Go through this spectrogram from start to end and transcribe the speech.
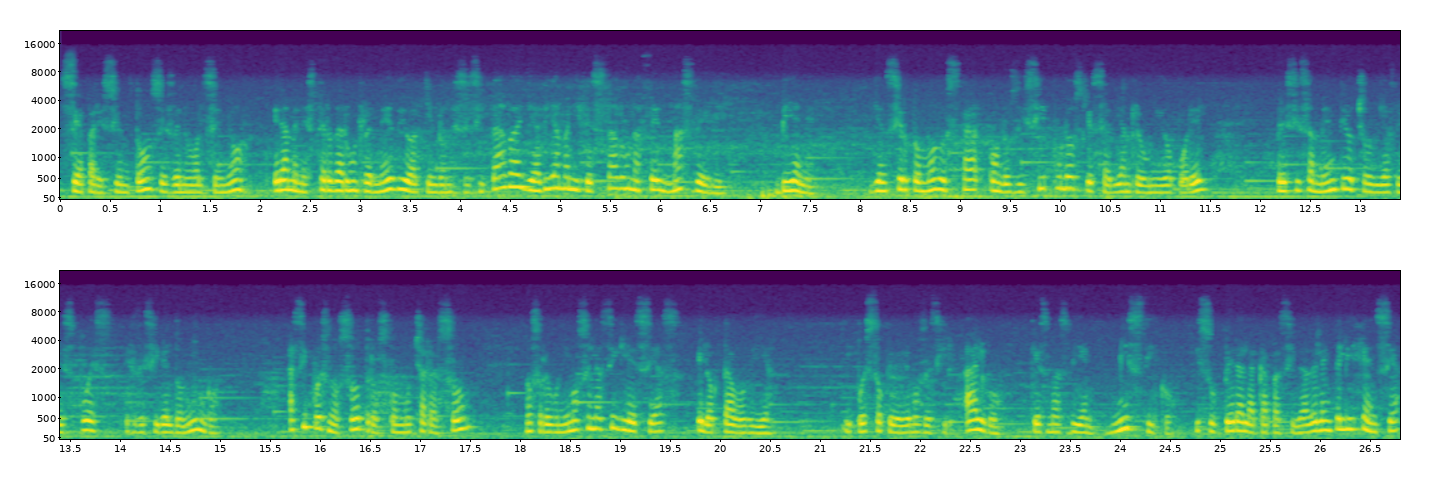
Se apareció entonces de nuevo al Señor. Era menester dar un remedio a quien lo necesitaba y había manifestado una fe más débil. Viene y en cierto modo está con los discípulos que se habían reunido por él precisamente ocho días después, es decir, el domingo. Así pues nosotros, con mucha razón, nos reunimos en las iglesias el octavo día, y puesto que debemos decir algo que es más bien místico y supera la capacidad de la inteligencia,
